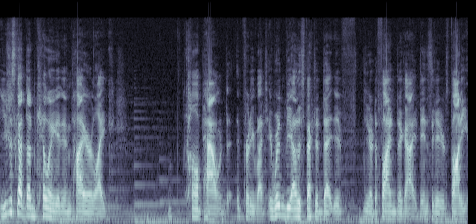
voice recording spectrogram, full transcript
you just got done killing an entire like compound, pretty much. It wouldn't be unexpected that if you know to find the guy, the instigator's body,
